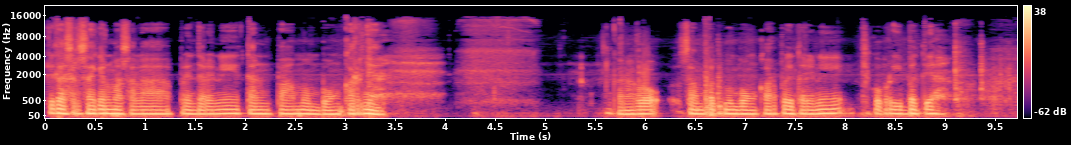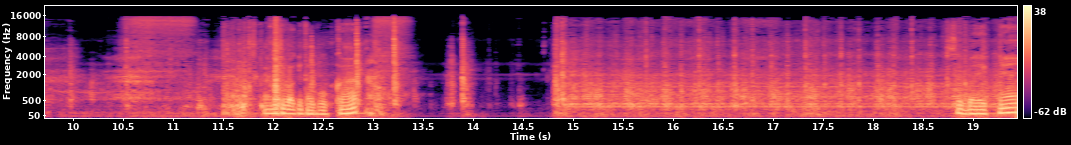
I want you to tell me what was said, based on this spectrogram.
kita selesaikan masalah printer ini tanpa membongkarnya. Karena kalau sempat membongkar printer ini cukup ribet ya. Sekarang coba kita buka. Sebaiknya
